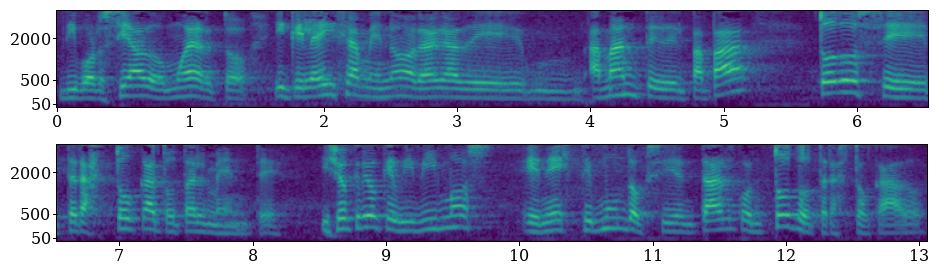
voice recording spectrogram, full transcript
divorciado, muerto, y que la hija menor haga de mm, amante del papá, todo se trastoca totalmente. Y yo creo que vivimos en este mundo occidental con todo trastocado.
